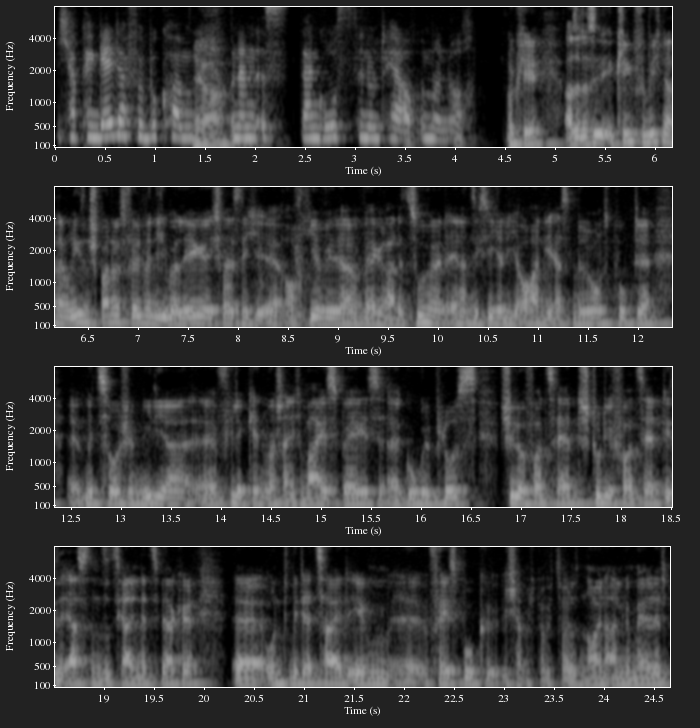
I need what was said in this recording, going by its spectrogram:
ich habe kein Geld dafür bekommen. Ja. Und dann ist da ein großes Hin und Her auch immer noch. Okay, also das klingt für mich nach einem riesen Spannungsfeld, wenn ich überlege, ich weiß nicht, äh, auch hier wieder, wer gerade zuhört, erinnert sich sicherlich auch an die ersten Berührungspunkte äh, mit Social Media. Äh, viele kennen wahrscheinlich MySpace, Google Plus, SchülerVZ, StudiVZ, diese ersten sozialen Netzwerke und mit der Zeit eben Facebook. Ich habe mich, glaube ich, 2009 angemeldet.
